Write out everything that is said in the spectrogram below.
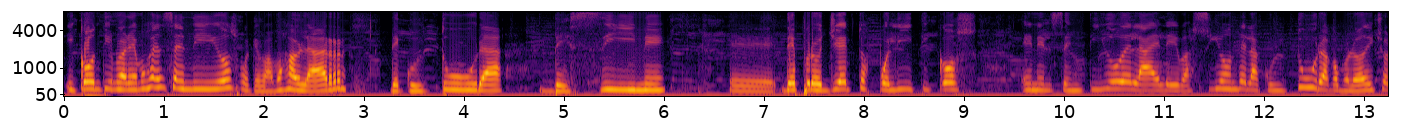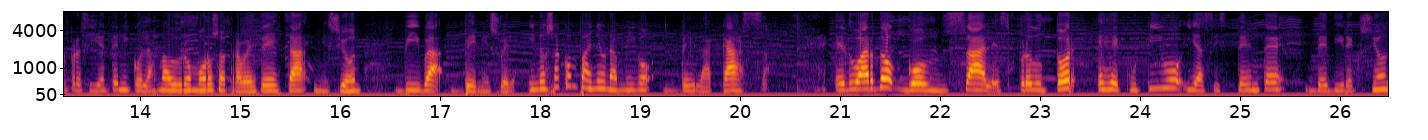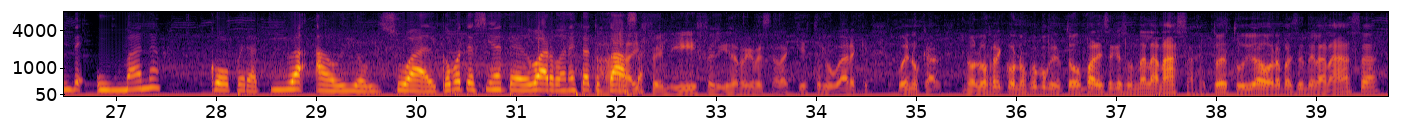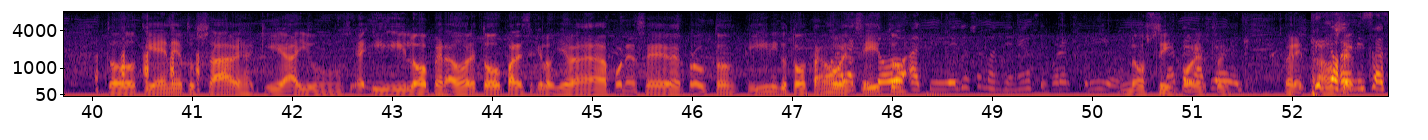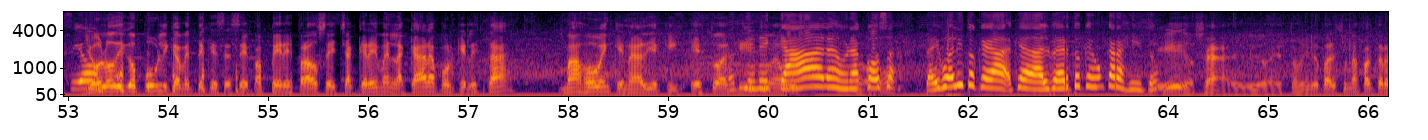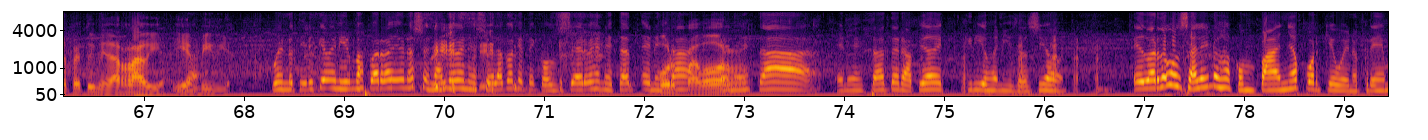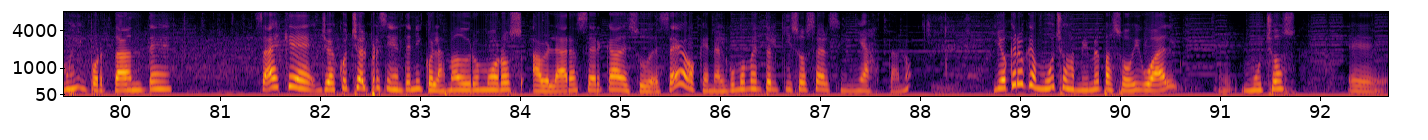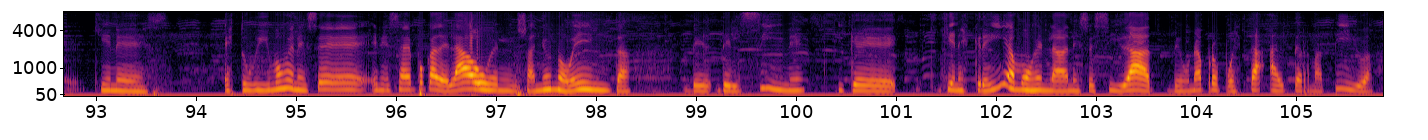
Y continuaremos encendidos porque vamos a hablar de cultura, de cine, eh, de proyectos políticos en el sentido de la elevación de la cultura, como lo ha dicho el presidente Nicolás Maduro Moros a través de esta misión Viva Venezuela. Y nos acompaña un amigo de la casa, Eduardo González, productor ejecutivo y asistente de dirección de Humana Cooperativa Audiovisual. ¿Cómo te sientes, Eduardo, en esta tu casa? Ay, feliz, feliz de regresar aquí a estos lugares que, bueno, no los reconozco porque todos parece que son de la NASA. Estos estudios ahora parecen de la NASA. Todo tiene, tú sabes, aquí hay un... Y, los operadores, todos parece que los llevan a ponerse productos químicos, todos están jovencitos. Aquí, ellos se mantienen así por el frío. No, sí, por el frío. Pérez Prado yo lo digo públicamente que se sepa, Pérez Prado se echa crema en la cara porque él está más joven que nadie aquí. Esto aquí no tiene cara, una cosa. Está igualito que, a, que Alberto, que es un carajito. Sí, o sea, esto a mí me parece una falta de respeto y me da rabia y envidia. Bueno, tienes que venir más para Radio Nacional de Venezuela para que te conserves en esta, en Por esta, favor. en esta, en esta terapia de criogenización. Eduardo González nos acompaña porque, bueno, creemos importante. Sabes que yo escuché al presidente Nicolás Maduro Moros hablar acerca de su deseo, que en algún momento él quiso ser cineasta, ¿no? Yo creo que muchos, a mí me pasó igual, eh, muchos eh, quienes estuvimos en, ese, en esa época del auge, en los años 90, del cine, y que quienes creíamos en la necesidad de una propuesta alternativa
